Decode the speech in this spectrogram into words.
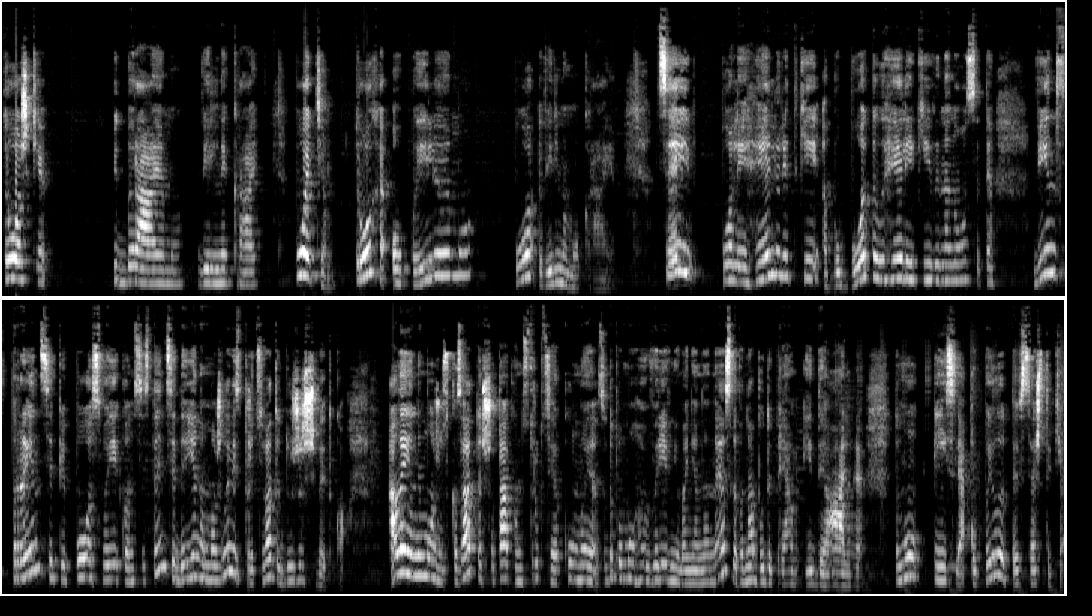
трошки підбираємо вільний край, потім трохи опилюємо по вільному краї. Цей полігель рідкий або ботл-гель, який ви наносите, він, в принципі, по своїй консистенції дає нам можливість працювати дуже швидко. Але я не можу сказати, що та конструкція, яку ми за допомогою вирівнювання нанесли, вона буде прям ідеальною. Тому після опилу ти все ж таки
